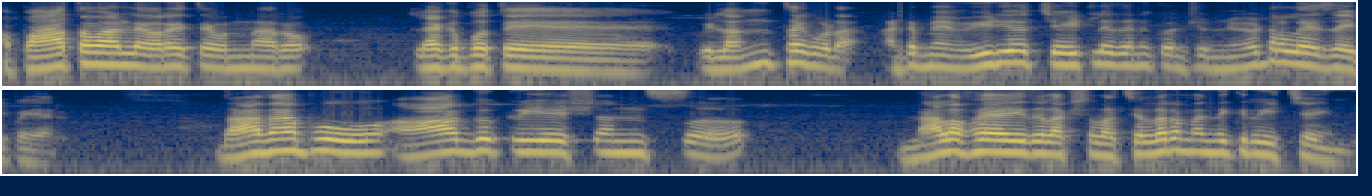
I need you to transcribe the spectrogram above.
ఆ పాత వాళ్ళు ఎవరైతే ఉన్నారో లేకపోతే వీళ్ళంతా కూడా అంటే మేము వీడియో చేయట్లేదని కొంచెం న్యూట్రలైజ్ అయిపోయారు. దాదాపు ఆగ్ క్రియేషన్స్ నలభై ఐదు లక్షల చిల్లర మందికి రీచ్ అయింది.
